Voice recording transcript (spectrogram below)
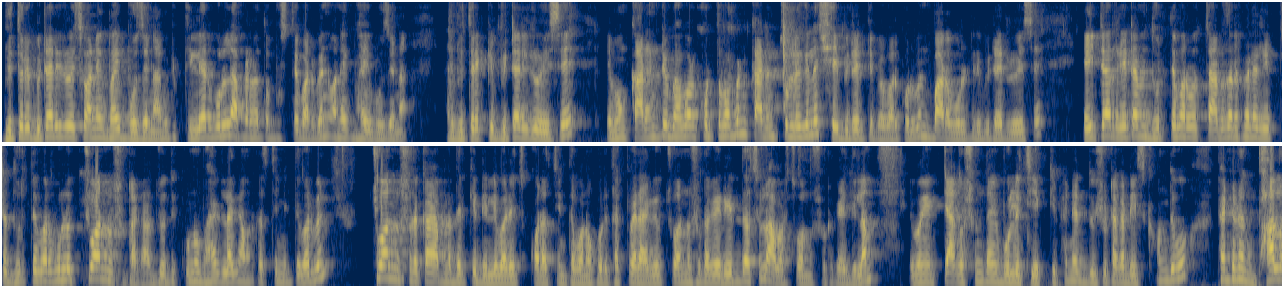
ভিতরে ব্যাটারি রয়েছে, অনেক ভাই বোঝে না। আমি একটু ক্লিয়ার বললে আপনারা তো বুঝতে পারবেন, অনেক ভাই বোঝে না। আর ভিতরে একটি ব্যাটারি রয়েছে এবং কারেন্টে ব্যবহার করতে পারবেন। কারেন্ট চলে গেলে সেই ব্যাটারিতে ব্যবহার করবেন। বারো ভোল্টের ব্যাটারি রয়েছে। এইটার রেট আমি ধরতে পারব, চার্জার ফ্যানের রেটটা ধরতে পারব হলো চুয়ান্নশো টাকা। যদি কোনো ভাইয়ের লাগে আমার কাছ থেকে নিতে পারবেন। চুয়ান্নশো টাকায় আপনাদেরকে ডেলিভারি করার চিন্তা ভাবনা করে থাকবে। এর আগেও চুয়ান্নশো টাকায় রেট দেওয়া ছিল, আবার চুয়ান্নশো টাকায় দিলাম। এবং একটি আকর্ষণ আমি বলেছি, একটি ফ্যানের দুশো টাকা ডিসকাউন্ট দেবো। ফ্যানটা অনেক ভালো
